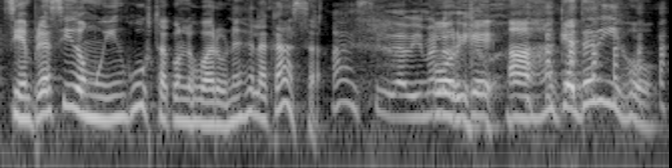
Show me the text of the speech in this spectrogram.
siempre ha sido muy injusta con los varones de la casa. Ay, sí, David me lo dijo. ajá, ¿qué te dijo?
